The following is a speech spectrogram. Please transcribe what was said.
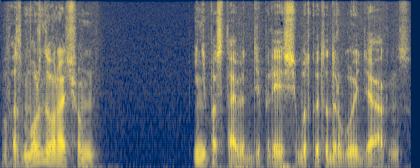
Возможно, врач вам и не поставит депрессию, будет какой-то другой диагноз.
